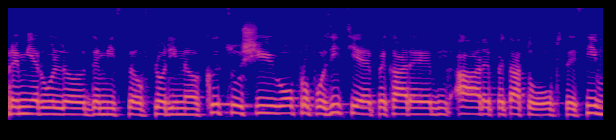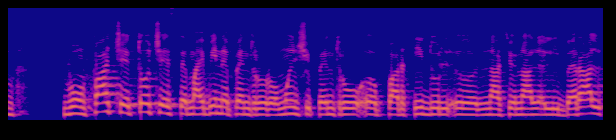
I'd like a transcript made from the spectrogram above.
premierul uh, demis uh, Florin Câțu și o propoziție pe care a repetat-o obsesiv. Vom face tot ce este mai bine pentru români și pentru uh, Partidul Național Liberal.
